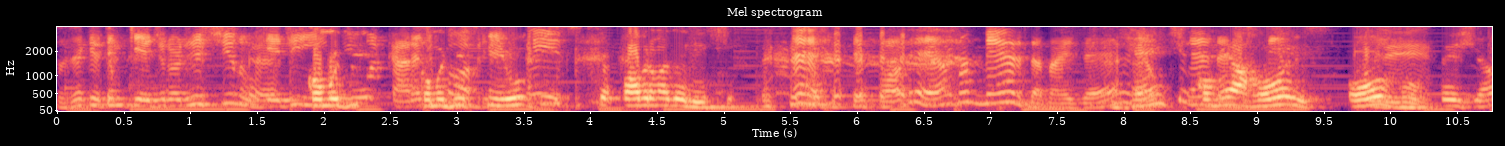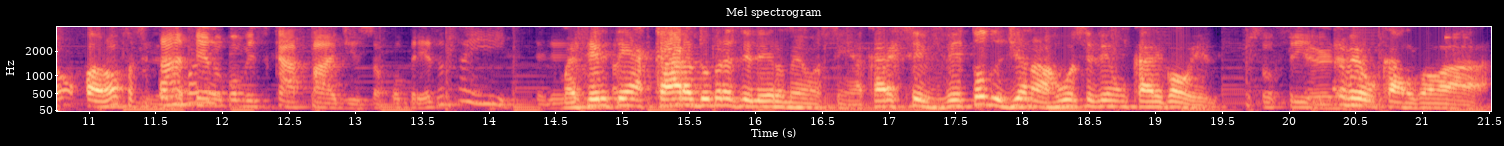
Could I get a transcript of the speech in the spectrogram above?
Tô dizendo que ele tem um quê de nordestino, um quê de como de, uma cara como de pobre. Como diz Fiuk, é isso. ser pobre é uma delícia. É, ser pobre é uma merda, mas é... Gente, é comer né? arroz, ovo, Sim. feijão, farofa... Não tá tendo como escapar disso, a pobreza tá aí, entendeu? Mas ele tem a cara do brasileiro mesmo, assim. A cara que você vê todo dia na rua, você vê um cara igual ele. Sofrido. Você vê um cara igual a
